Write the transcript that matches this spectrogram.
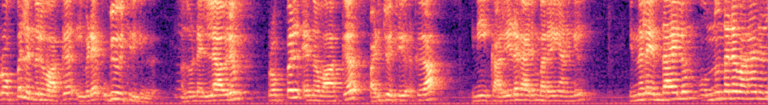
പ്രൊപ്പൽ എന്നൊരു വാക്ക് ഇവിടെ ഉപയോഗിച്ചിരിക്കുന്നത്. അതുകൊണ്ട് എല്ലാവരും പ്രൊപ്പൽ എന്ന വാക്ക് പഠിച്ചു വെച്ചേക്കുക. ഇനി കളിയുടെ കാര്യം പറയുകയാണെങ്കിൽ ഇന്നലെ എന്തായാലും ഒന്നും തന്നെ പറയാനുള്ള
